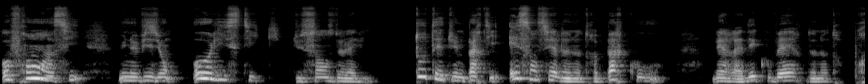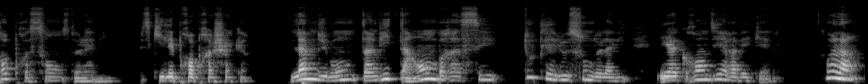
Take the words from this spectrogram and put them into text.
offrant ainsi une vision holistique du sens de la vie. Tout est une partie essentielle de notre parcours vers la découverte de notre propre sens de la vie, puisqu'il est propre à chacun. L'âme du monde t'invite à embrasser toutes les leçons de la vie et à grandir avec elles. Voilà.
